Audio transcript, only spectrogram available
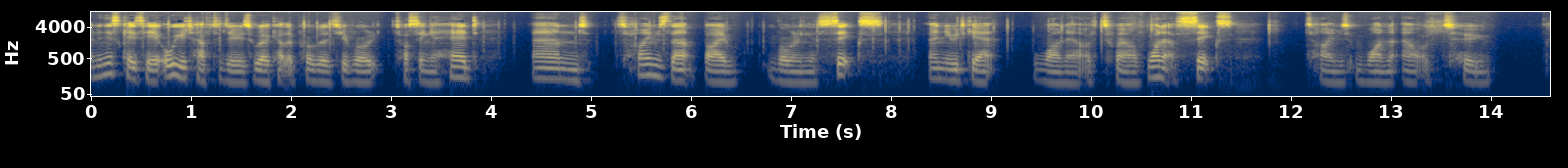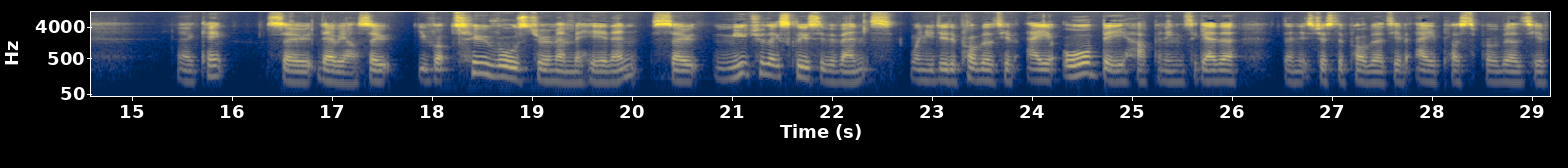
and in this case here, all you'd have to do is work out the probability of roll, tossing a head and times that by rolling a 6 and you would get 1 out of 12. 1 out of 6 times 1 out of 2. Okay, so there we are. So you've got two rules to remember here then. So mutual exclusive events, when you do the probability of A or B happening together, then it's just the probability of A plus the probability of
